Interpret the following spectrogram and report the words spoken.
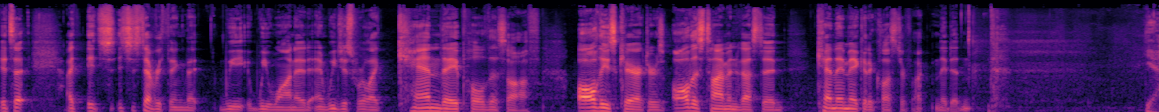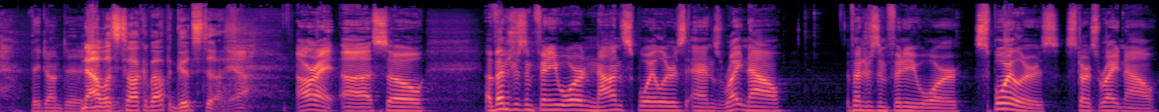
It's a, I, it's it's just everything that we we wanted, and we just were like, can they pull this off? All these characters, all this time invested, can they make it a clusterfuck? And they didn't. Yeah, they done did it. Now let's talk about the good stuff. Yeah. All right. Uh, so, Avengers: Infinity War non spoilers ends right now. Avengers: Infinity War spoilers starts right now.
